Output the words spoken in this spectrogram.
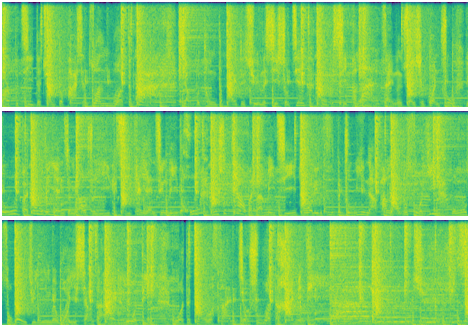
玩不起的全都趴下钻我的胯。想不通的排队去了洗手间，吐个稀巴烂才能全神贯注。有五百度的眼睛瞄准一个乞丐眼睛里的湖。你说跳吧，咱们一起脱离了资本主义，哪怕老无所依，我无所畏惧，因为我也想在爱里落地。我的降落伞就是我的海绵体。之间，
